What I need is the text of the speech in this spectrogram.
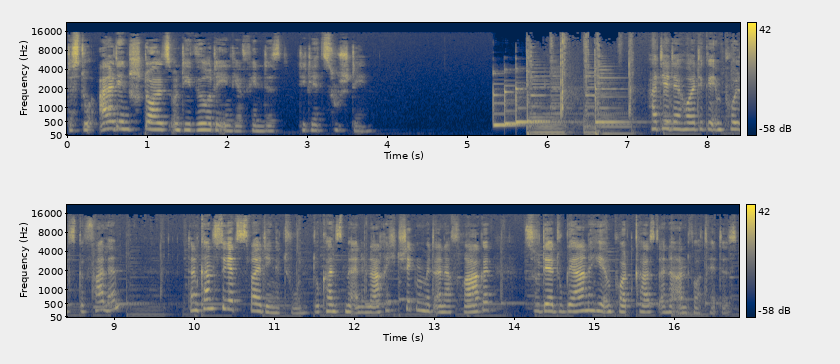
dass du all den Stolz und die Würde in dir findest, die dir zustehen. Hat dir der heutige Impuls gefallen? Dann kannst du jetzt zwei Dinge tun. Du kannst mir eine Nachricht schicken mit einer Frage, zu der du gerne hier im Podcast eine Antwort hättest.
